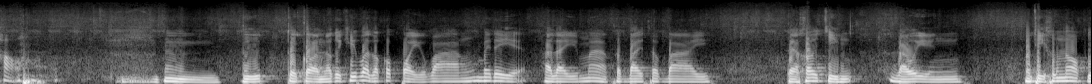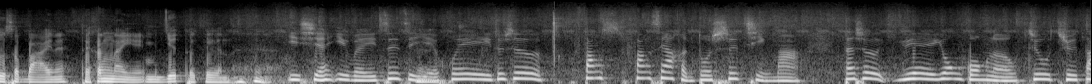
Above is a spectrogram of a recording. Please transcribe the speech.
好。 อืม หรือแต่ก่อนเราก็คิดว่าเราก็ปล่อยวาง ไม่ได้อะไรมากสบายสบายแต่เข้าจริงเราเอง บางทีข้างนอกดูสบายนะ แต่ข้างในมันยึดเหลือเกิน 以前以为自己也会就是放放下很多事情嘛，但是越用功了就知道，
